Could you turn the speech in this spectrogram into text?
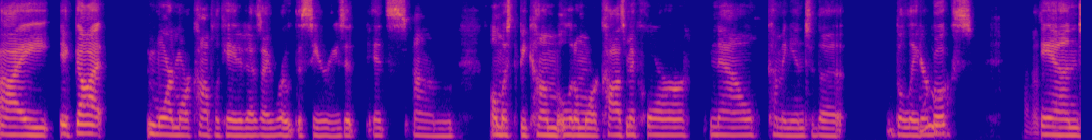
i it got more and more complicated as I wrote the series. It it's um, almost become a little more cosmic horror now, coming into the the later Ooh. books, oh, and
